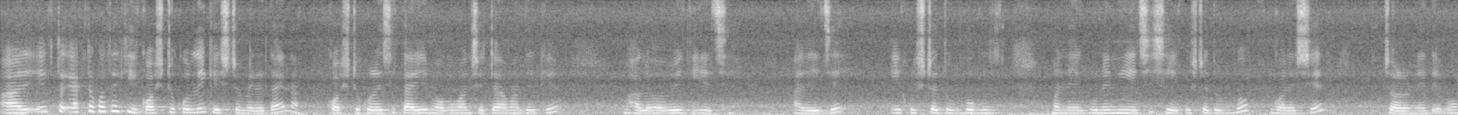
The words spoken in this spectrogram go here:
আর একটা একটা কথা কি, কষ্ট করলেই কেষ্ট মেলে তাই না? কষ্ট করেছি তাই ভগবান সেটা আমাদেরকে ভালোভাবেই দিয়েছে। আর এই যে একুশটা দুব্য মানে গুনে নিয়েছি, সেই একুশটা দুব্য গণেশের চরণে দেব।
